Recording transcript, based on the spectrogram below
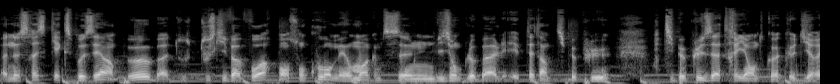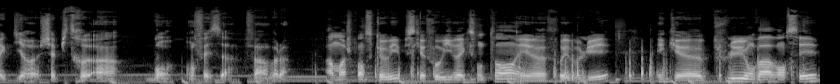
bah, ne serait-ce qu'exposer un peu bah, tout, tout, ce qu'il va voir pendant son cours, mais au moins comme ça, ça une vision globale et peut-être un petit peu plus, un petit peu plus attrayante quoi que direct dire chapitre 1. Bon, on fait ça. Enfin voilà. Moi je pense que oui, parce qu'il faut vivre avec son temps et euh, faut évoluer, et que plus on va avancer,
